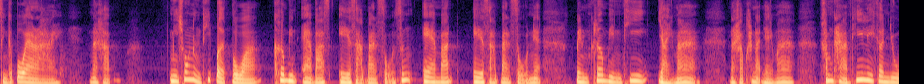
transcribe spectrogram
Singapore Airlines นะครับ มีช่วงหนึ่งที่เปิดตัวเครื่องบิน Airbus A380 ซึ่ง Airbus A380 เนี่ย เป็นเครื่องบินที่ใหญ่มากนะครับขนาดใหญ่มากคำถามที่ลีกวนยู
